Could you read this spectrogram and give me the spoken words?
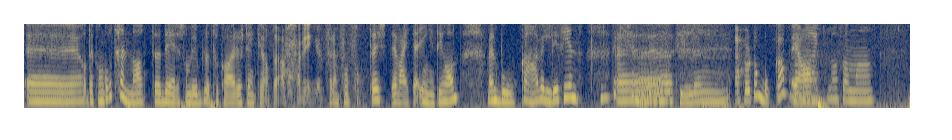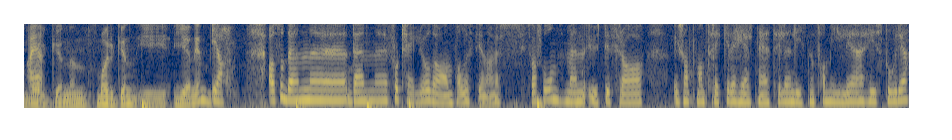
Eh, og det kan godt hende at dere som bibliotekarer tenker at herregud, for en forfatter. Det veit jeg ingenting om. Men boka er veldig fin. Jeg kjenner Eh, til Jeg har hørt om boka, men Ja. det er ikke noe sånn ja. Morgenen, morgen i Jenin. Ja. Altså den, eh, den forteller jo da om palestinernes situasjon, men ut ifra Man trekker det helt ned til en liten familiehistorie.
